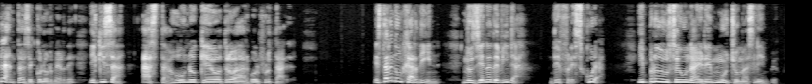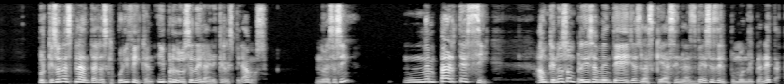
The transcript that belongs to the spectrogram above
plantas de color verde y quizá hasta uno que otro árbol frutal. Estar en un jardín nos llena de vida, de frescura, y produce un aire mucho más limpio. porque son las plantas las que purifican y producen el aire que respiramos. ¿No es así? En parte sí, aunque no son precisamente ellas las que hacen las veces del pulmón del planeta,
